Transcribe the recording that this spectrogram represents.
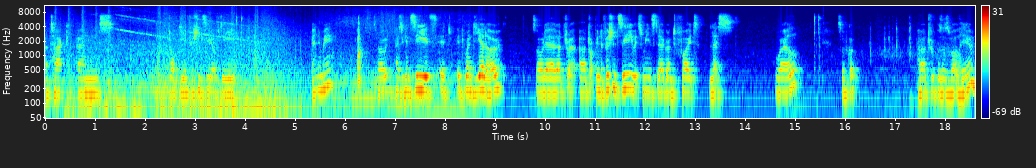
attack and drop the efficiency of the enemy. So as you can see, it's it, it went yellow. So they're a dr- a drop in efficiency, which means they're going to fight less well. So we've got paratroopers as well here.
